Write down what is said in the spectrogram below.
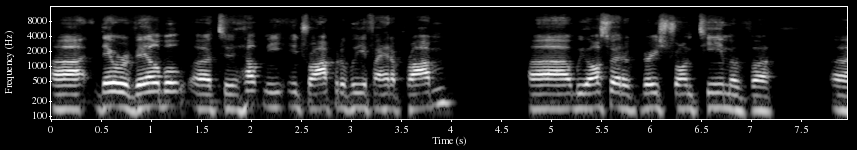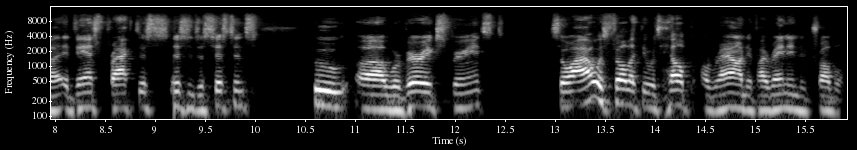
Uh, they were available uh, to help me intraoperatively if I had a problem. Uh, we also had a very strong team of uh, uh, advanced practice physicians assistants who uh, were very experienced. So I always felt like there was help around if I ran into trouble.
